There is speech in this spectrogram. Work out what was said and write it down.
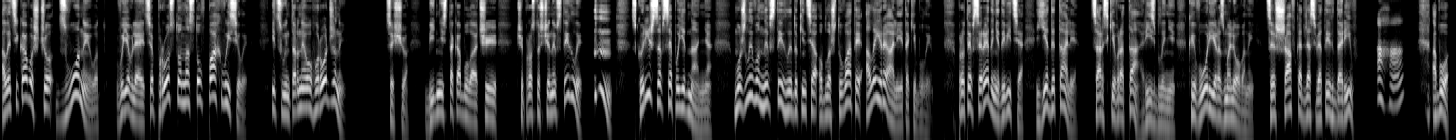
Але цікаво, що дзвони, от, виявляється, просто на стовпах висіли. І цвинтар не огороджений. Це що, бідність така була, чи, чи просто ще не встигли? Скоріш за все поєднання. Можливо, не встигли до кінця облаштувати, але й реалії такі були. Проте всередині, дивіться, є деталі. Царські врата різьблені, киворій розмальований. Це шафка для святих дарів. Ага. Або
